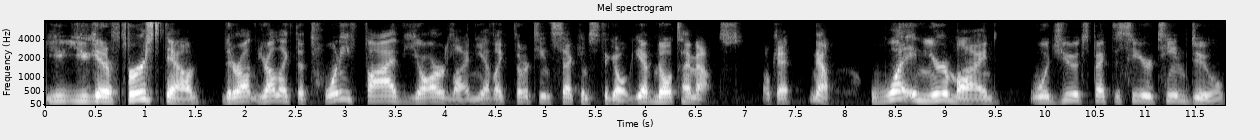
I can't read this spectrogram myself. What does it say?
you you get a first down. They're on you're on like the 25 yard line. You have like 13 seconds to go. You have no timeouts. Okay, now what in your mind would you expect to see your team do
